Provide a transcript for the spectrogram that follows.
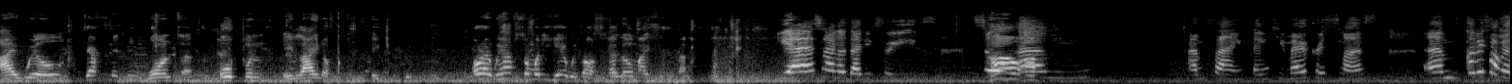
I will definitely want to open a line of communication. All right, we have somebody here with us. Hello, my sister. Yes, hello, Daddy Freeze. So, How um, I'm fine, thank you. Merry Christmas. Um, coming from a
